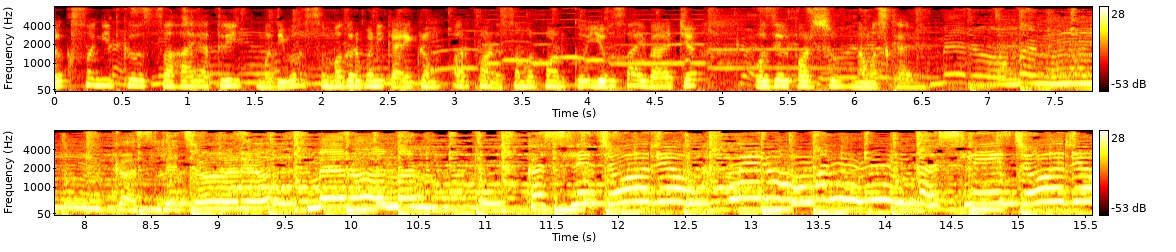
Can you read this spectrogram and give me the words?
लोकसङ्गीतको सहयात्री म दिवस मगर पनि कार्यक्रम अर्पण समर्पणको व्यवसायबाट ओजेल पर्छु। नमस्कार। कसले चोर्यो? मेरो मन कसले चोर्यो? मेरो मन कसले चोर्यो?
